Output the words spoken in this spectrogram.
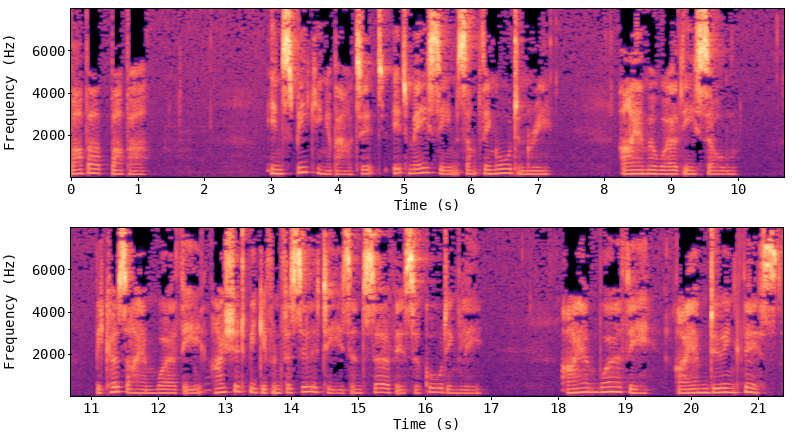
Baba Baba. In speaking about it, it may seem something ordinary. I am a worthy soul. Because I am worthy, I should be given facilities and service accordingly. I am worthy, I am doing this.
